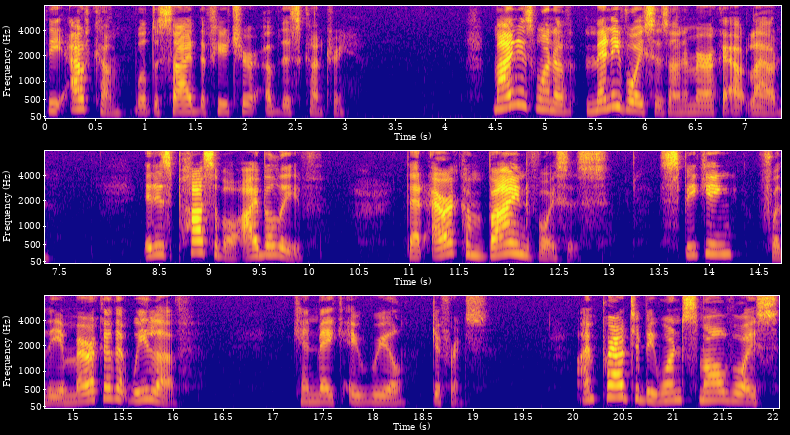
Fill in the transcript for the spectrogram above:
the outcome will decide the future of this country. Mine is one of many voices on America Out Loud. It is possible, I believe, that our combined voices, speaking for the America that we love, can make a real difference. I'm proud to be one small voice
